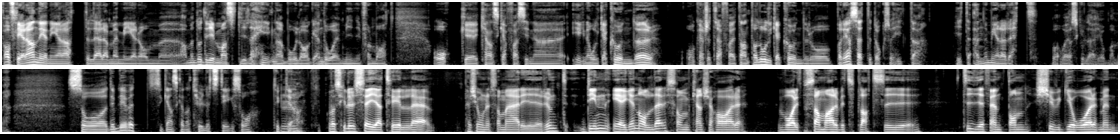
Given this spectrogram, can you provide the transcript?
av flera anledningar att lära mig mer om, eh, ja men då driver man sitt lilla egna bolag ändå i miniformat och eh, kan skaffa sina egna olika kunder och kanske träffa ett antal olika kunder och på det sättet också hitta, hitta ännu mera rätt vad jag skulle jobba med. Så det blev ett ganska naturligt steg så tyckte mm. jag. Vad skulle du säga till eh, personer som är i runt din egen ålder som kanske har varit på samma arbetsplats i 10, 15, 20 år men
